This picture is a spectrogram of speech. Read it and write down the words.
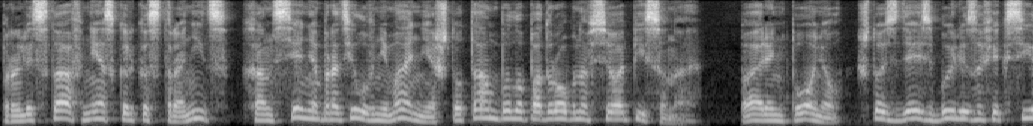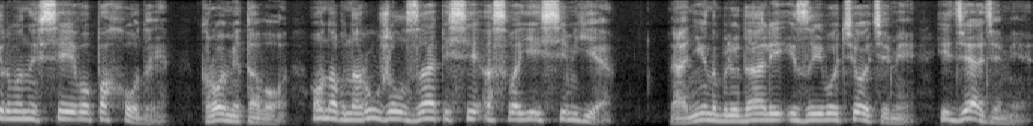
Пролистав несколько страниц, Хан Сень обратил внимание, что там было подробно все описано. Парень понял, что здесь были зафиксированы все его походы. Кроме того, он обнаружил записи о своей семье. Они наблюдали и за его тетями, и дядями.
